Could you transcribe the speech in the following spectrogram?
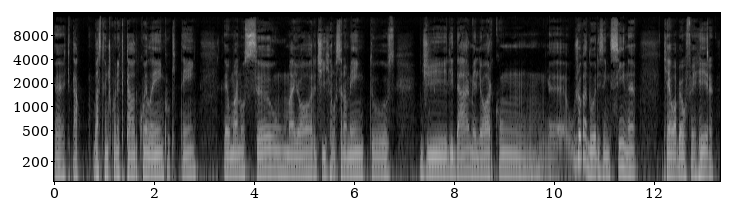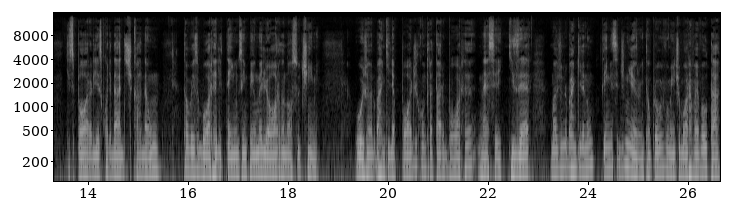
é, que está bastante conectado com o elenco, que tem é, uma noção maior de relacionamentos, de lidar melhor com é, os jogadores em si, né? Que é o Abel Ferreira, que explora ali as qualidades de cada um. Talvez o Borja ele tenha um desempenho melhor no nosso time. O Júnior Barranquilha pode contratar o Borja, né, se ele quiser, mas o Júnior Barranquilha não tem esse dinheiro, então provavelmente o Borja vai voltar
